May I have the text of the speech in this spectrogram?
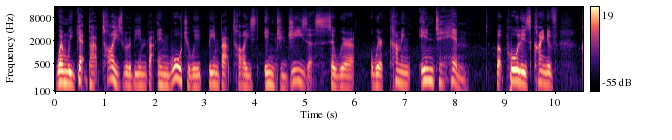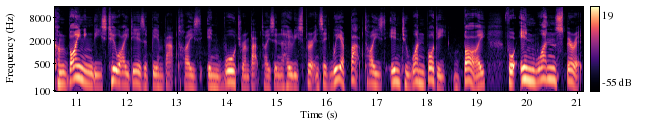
when we get baptized, we're being ba- in water. We're being baptized into Jesus, so we're we're coming into Him. But Paul is kind of combining these two ideas of being baptized in water and baptized in the Holy Spirit and said, We are baptized into one body by, for in one Spirit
